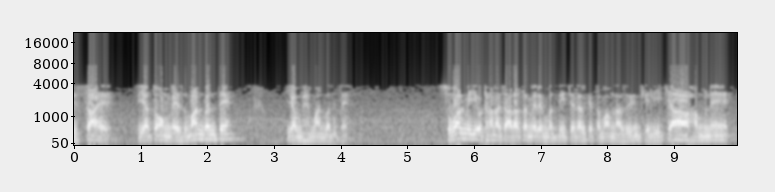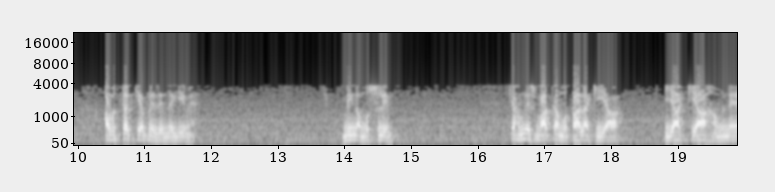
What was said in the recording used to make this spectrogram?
حصہ ہے یا تو ہم میزبان بنتے ہیں یا مہمان بنتے ہیں۔ سوال میں یہ اٹھانا چاہ رہا تھا میرے مدنی چینل کے تمام ناظرین کے لیے، کیا ہم نے اب تک کی اپنی زندگی میں بینگ اے مسلم کیا ہم نے اس بات کا مطالعہ کیا یا کیا ہم نے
